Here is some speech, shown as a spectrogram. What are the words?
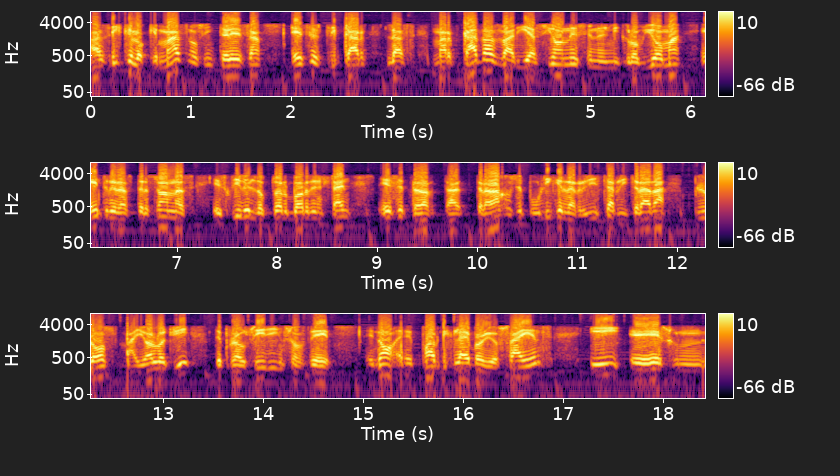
así que lo que más nos interesa es explicar las marcadas variaciones en el microbioma entre las personas, escribe el doctor Bordenstein. Ese trabajo se publica en la revista arbitrada PLOS Biology, The Proceedings of the no, eh, Public Library of Science, y eh, es un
